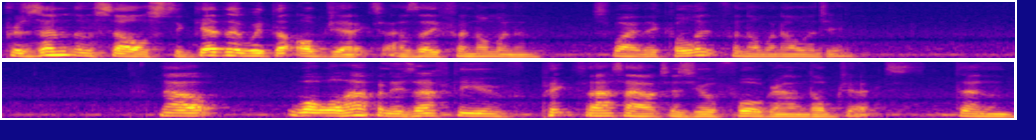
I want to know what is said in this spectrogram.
present themselves together with the object as a phenomenon. That's why they call it phenomenology. Now, what will happen is after you've picked that out as your foreground object, then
